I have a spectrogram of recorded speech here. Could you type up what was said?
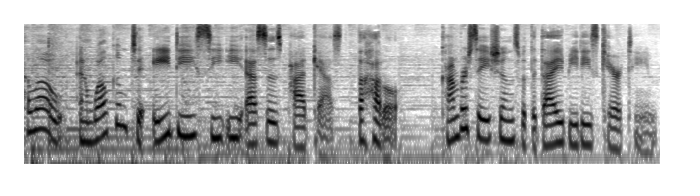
Hello, and welcome to ADCES's podcast, The Huddle Conversations with the Diabetes Care Team.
